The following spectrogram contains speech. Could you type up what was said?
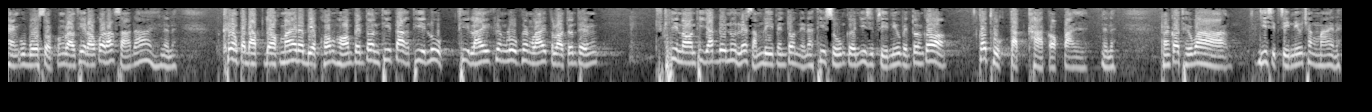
แห่งอุโบสถของเราที่เราก็รักษาได้เนี่ยนะเครื่องประดับดอกไม้ระเบียบของหอมเป็นต้นที่ตั้งที่รูปที่ไล้เครื่องรูปเครื่องไล้ตลอดจนถึงที่นอนที่ยัดด้วยนุ่นและสำลีเป็นต้นเนี่ยนะที่สูงเกิน 24 นิ้วเป็นต้นก็ก็ถูกตัดขาดออกไปเนี่ยนะท่านก็ถือว่า 24 นิ้วช่างไม้นะ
